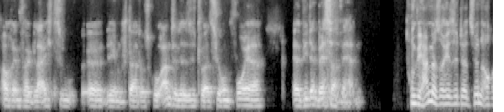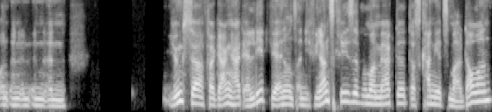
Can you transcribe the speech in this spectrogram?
auch im Vergleich zu äh, dem Status quo ante der Situation vorher äh, wieder besser werden. Und wir haben ja solche Situationen auch in, in, in, in jüngster Vergangenheit erlebt. Wir erinnern uns an die Finanzkrise, wo man merkte, das kann jetzt mal dauern.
